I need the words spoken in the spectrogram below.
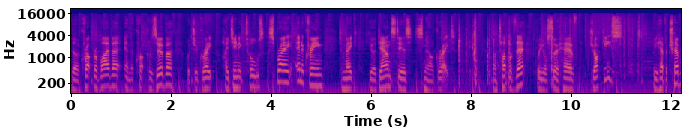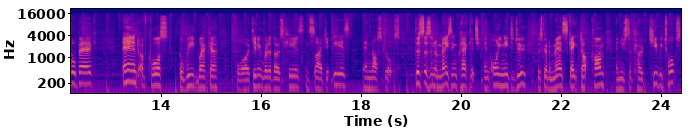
the Crop Reviver and the Crop Preserver, which are great hygienic tools, a spray and a cream to make your downstairs smell great. On top of that, we also have jockeys, we have a travel bag, and of course the weed whacker for getting rid of those hairs inside your ears and nostrils. This is an amazing package, and all you need to do is go to manscaped.com and use the code KiwiTalkz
